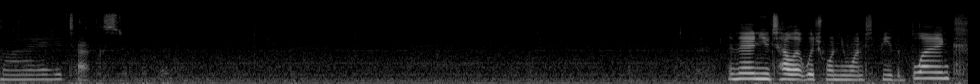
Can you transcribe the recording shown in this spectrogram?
my text. And then you tell it which one you want to be the blank.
